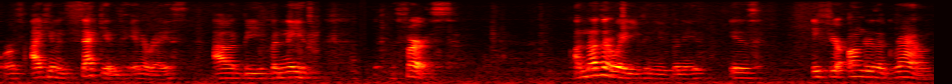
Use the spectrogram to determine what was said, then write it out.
or if I came in second in a race, I would be beneath first. Another way you can use beneath is if you're under the ground,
